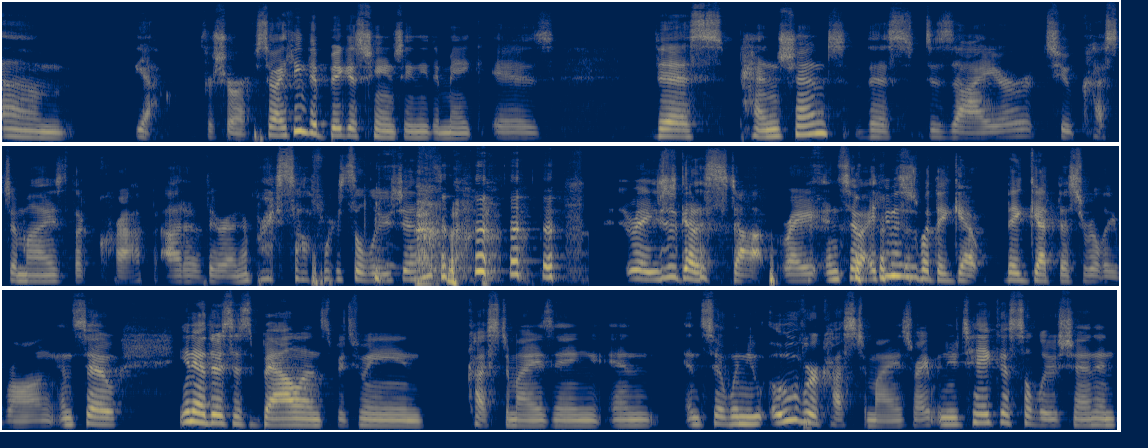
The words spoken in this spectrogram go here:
um, yeah, for sure. So I think the biggest change they need to make is this penchant, this desire to customize the crap out of their enterprise software solutions. right you just got to stop right and so i think this is what they get they get this really wrong and so you know there's this balance between customizing and and so when you over customize right when you take a solution and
